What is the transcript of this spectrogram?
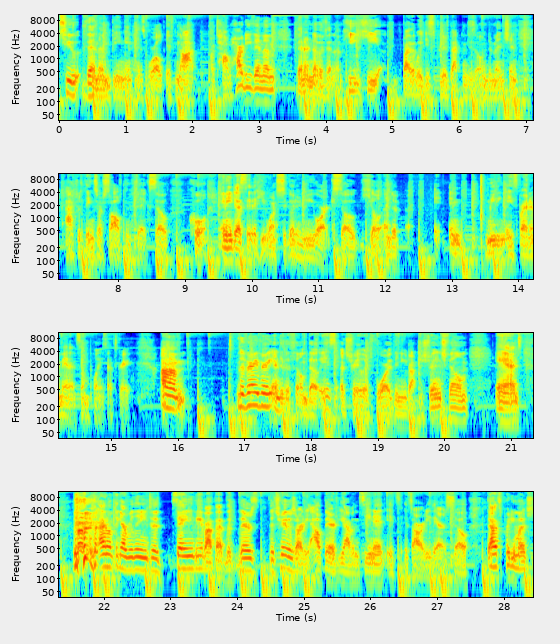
to Venom being in his world. If not a Tom Hardy Venom, then another Venom. He he, by the way, disappears back into his own dimension after things are solved and fixed. So cool. And he does say that he wants to go to New York, so he'll end up in meeting a Spider-Man at some point. That's great. Um, the very very end of the film though is a trailer for the new doctor strange film and i don't think i really need to say anything about that there's the trailer's already out there if you haven't seen it it's it's already there so that's pretty much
